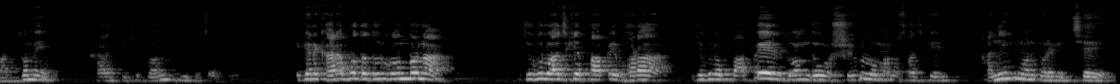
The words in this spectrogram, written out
মাধ্যমে খারাপ কিছু গন্ধ নিতে চাইবে। এখানে খারাপ বলতে দুর্গন্ধ না। যেগুলো আজকে পাপে ভরা, যেগুলো পাপের গন্ধ, সেগুলো মানুষ আজকে আলিঙ্গন করে নিচ্ছে।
